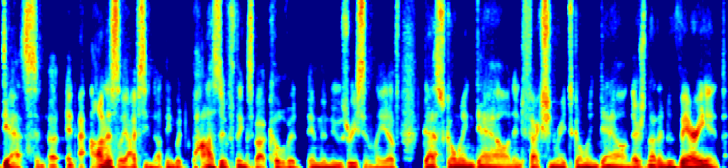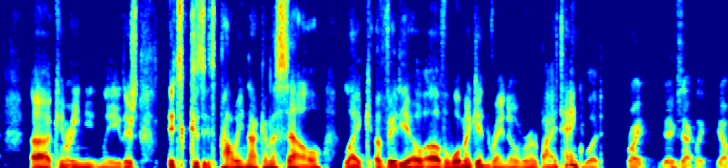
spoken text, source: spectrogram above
deaths and, uh, and honestly i've seen nothing but positive things about covid in the news recently of deaths going down infection rates going down there's not a new variant uh, conveniently. Right. There's it's because it's probably not going to sell like a video of a woman getting ran over by a tank would. Right. Exactly. Yeah.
